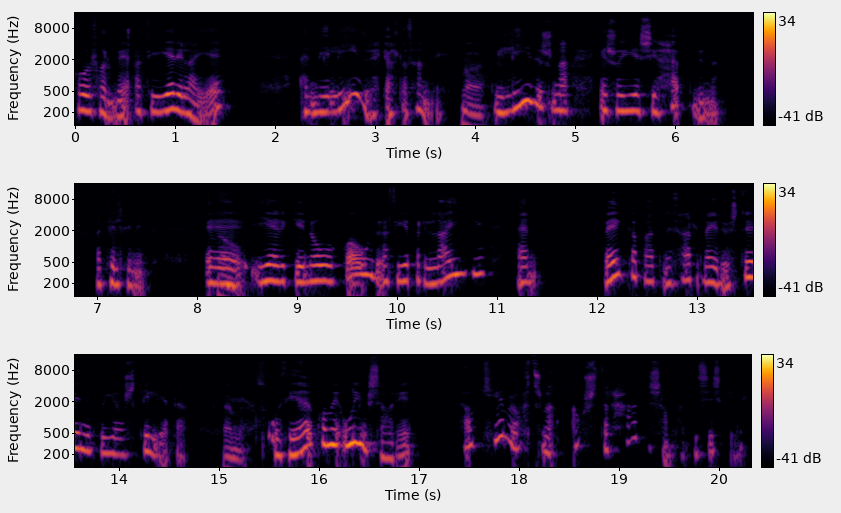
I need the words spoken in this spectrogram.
góðu formi af því ég er í lagi en mér líður ekki alltaf þannig. Nei. Mér líður svona eins og ég sé höfnuna að tilfinning. E, Já. ég er ekki nógu góður af því ég er bara í lagi en veikabarni þarf meiri stuðning og ég á að skilja það. Einmitt. Og þegar það komið úlingsárin þá kemur oft svona ástar-hatu samband við sískinni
